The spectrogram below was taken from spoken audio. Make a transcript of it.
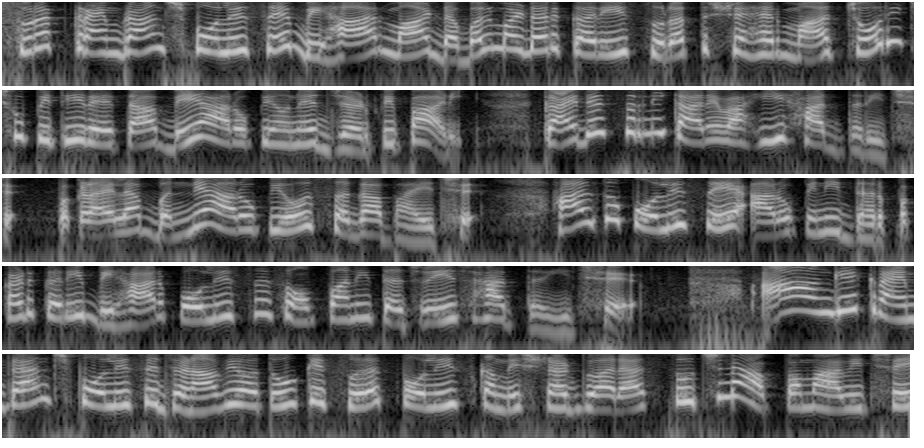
સુરત ક્રાઇમ બ્રાન્ચ પોલીસે બિહારમાં ડબલ મર્ડર કરી સુરત શહેરમાં ચોરી છુપીથી રહેતા બે આરોપીઓને ઝડપી પાડી. કાયદેસરની કાર્યવાહી હાથ ધરી છે. પકડાયેલા બંને આરોપીઓ સગા ભાઈ છે. હાલ તો પોલીસે આરોપીની ધરપકડ કરી બિહાર પોલીસને સોંપવાની તજવીજ હાથ ધરી છે. આ અંગે ક્રાઇમ બ્રાન્ચ પોલીસે જણાવ્યું હતું કે સુરત પોલીસ કમિશનર દ્વારા સૂચના આપવામાં આવી છે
